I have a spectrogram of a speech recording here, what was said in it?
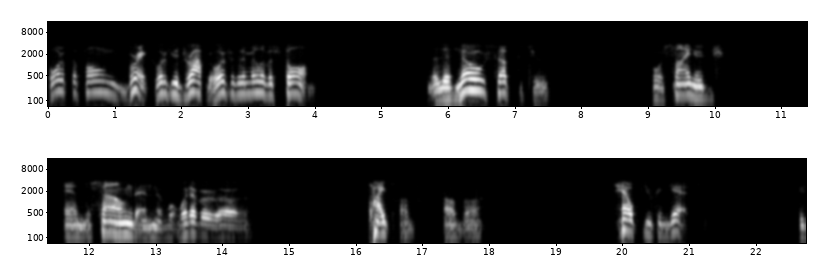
What if the phone breaks? What if you drop it? What if it's in the middle of a storm? There's no substitute for signage and the sound and whatever uh, type of of uh, help you can get. It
